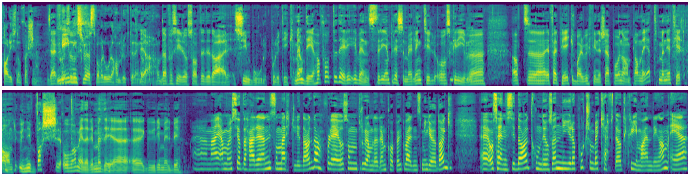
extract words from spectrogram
har ikke noe for seg. Derfor Meningsløst var vel ordet han brukte den gangen. Ja, og Derfor sier de også at det da er symbolpolitikk. Men ja. det har fått dere i Venstre i en pressemelding til å skrive at uh, Frp ikke bare befinner seg på en annen planet, men i et helt annet univers. Og hva mener dere med det, uh, Guri Melby? Eh, nei, jeg må jo si at det her er en litt sånn merkelig dag, da. For det er jo som programlederen påpekte, verdens miljødag. Og senest i dag kom det jo også en ny rapport som bekrefter at klimaendringene er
